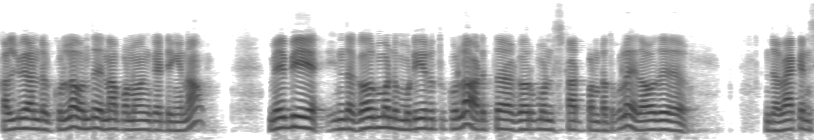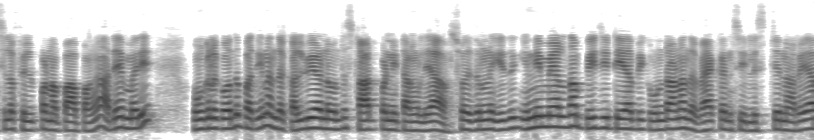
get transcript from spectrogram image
கல்வியாண்டுக்குள்ளே வந்து என்ன பண்ணுவாங்க கேட்டிங்கன்னா மேபி இந்த கவர்மெண்ட் முடியறதுக்குள்ளே அடுத்த கவர்மெண்ட் ஸ்டார்ட் பண்ணுறதுக்குள்ளே ஏதாவது இந்த வேக்கன்சியில் ஃபில் பண்ண பார்ப்பாங்க. அதேமாதிரி உங்களுக்கு வந்து பார்த்திங்கன்னா இந்த கல்வியாண்டு வந்து ஸ்டார்ட் பண்ணிட்டாங்க இல்லையா? ஸோ இதில் இது இனிமேல் தான் பிஜிடிஆபிக்கு உண்டான அந்த வேக்கன்சி லிஸ்ட்டு நிறையா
